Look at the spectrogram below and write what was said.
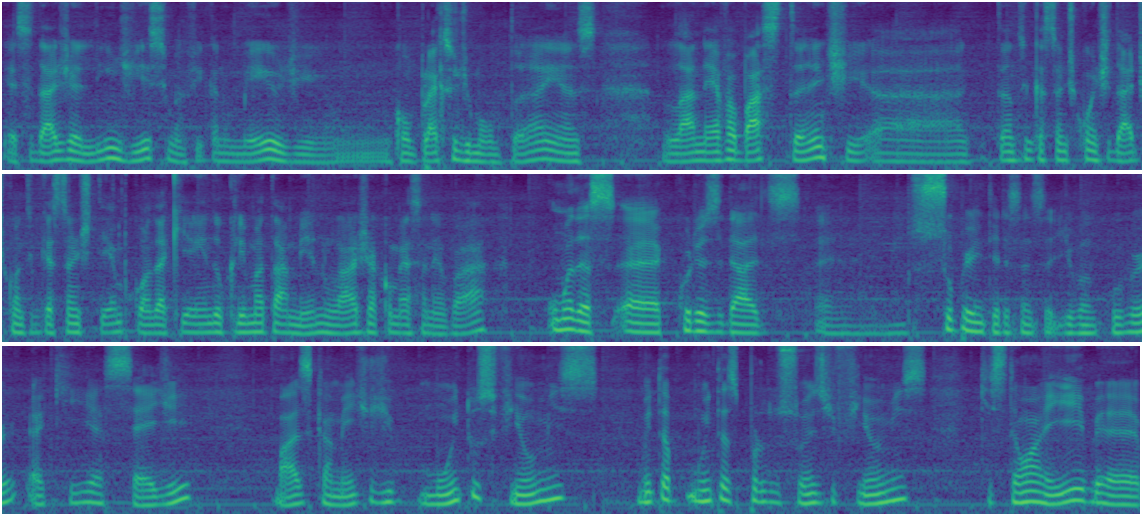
E a cidade é lindíssima, fica no meio de um complexo de montanhas. Lá neva bastante, uh, tanto em questão de quantidade quanto em questão de tempo. Quando aqui ainda o clima está ameno, lá já começa a nevar. Uma das é, curiosidades é, super interessantes de Vancouver é que é sede basicamente de muitos filmes, muita, muitas produções de filmes que estão aí é,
